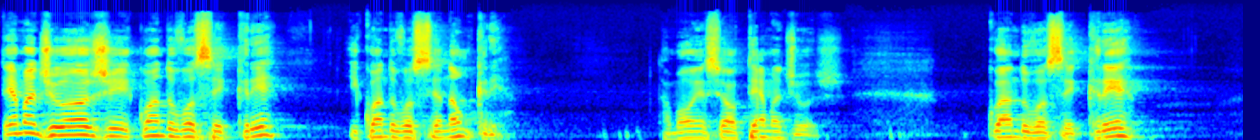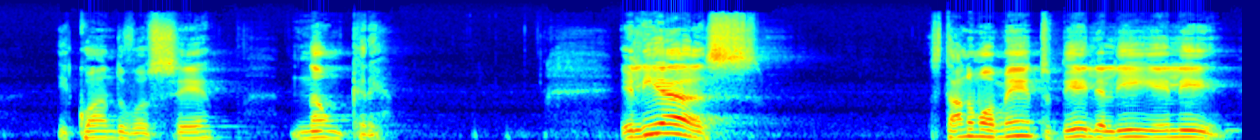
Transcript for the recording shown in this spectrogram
Tema de hoje: quando você crê e quando você não crê. Tá bom? Esse é o tema de hoje. Quando você crê e quando você não crê. Elias está no momento dele ali, ele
